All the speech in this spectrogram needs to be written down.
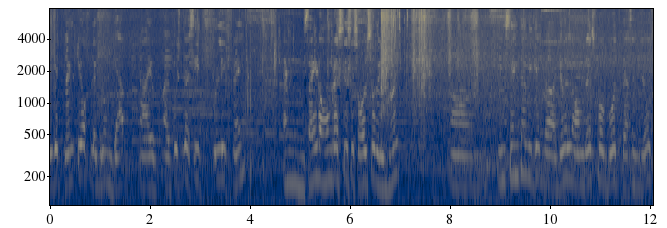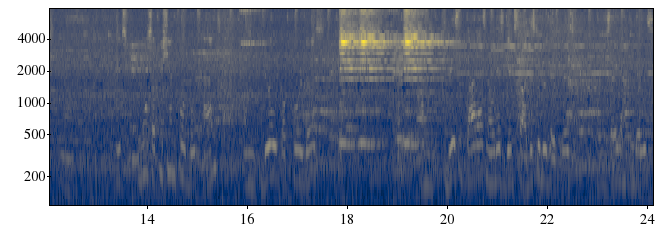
You get plenty of legroom gap. I, I push the seat fully front and side armrest is also very good. Um, in center we get the dual armrest for both passengers. Uh, it's more sufficient for both hands and dual cup holders. Basic car as nowadays gets adjustable headrest and side handles.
